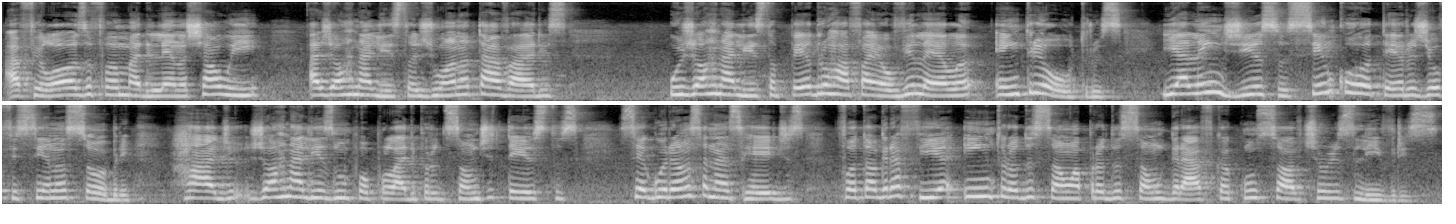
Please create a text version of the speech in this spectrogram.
a filósofa Marilena Chauí, a jornalista Joana Tavares, o jornalista Pedro Rafael Vilela, entre outros e, além disso, cinco roteiros de oficinas sobre rádio, jornalismo popular e produção de textos, segurança nas redes, fotografia e introdução à produção gráfica com softwares livres.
